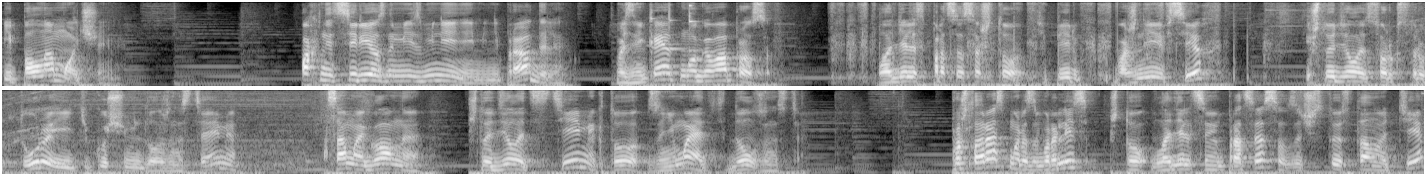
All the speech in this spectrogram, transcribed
и полномочиями. Пахнет серьезными изменениями, не правда ли? Возникает много вопросов. Владелец процесса что, теперь важнее всех? И что делать с оргструктурой и текущими должностями? А самое главное, что делать с теми, кто занимает эти должности? В прошлый раз мы разобрались, что владельцами процессов зачастую станут те,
